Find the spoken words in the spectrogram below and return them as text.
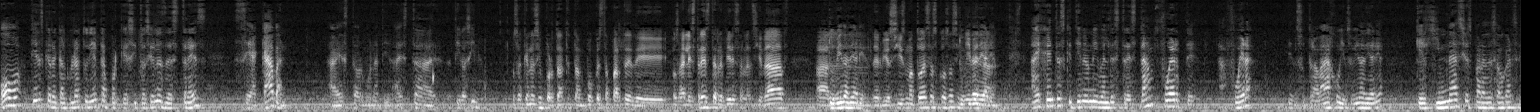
o tienes que recalcular tu dieta porque situaciones de estrés se acaban a esta hormona, a esta tirosina. O sea que no es importante tampoco esta parte de... O sea, el estrés te refieres a la ansiedad, al Tu vida diaria. nerviosismo, a todas esas cosas. tu vida diaria. Hay gentes que tienen un nivel de estrés tan fuerte afuera, en su trabajo y en su vida diaria, que el gimnasio es para desahogarse.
